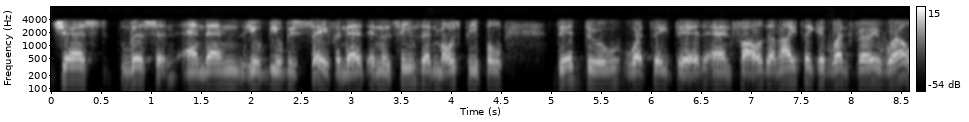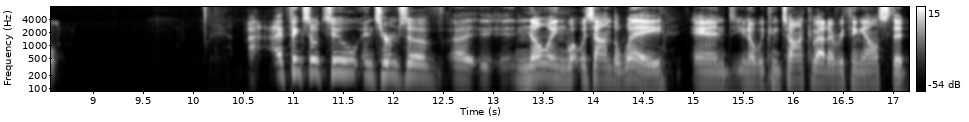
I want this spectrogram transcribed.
Just listen, and then you'll, you'll be safe. And that, and it seems that most people did do what they did and followed, and I think it went very well. I think so too, in terms of uh, knowing what was on the way, and you know we can talk about everything else that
